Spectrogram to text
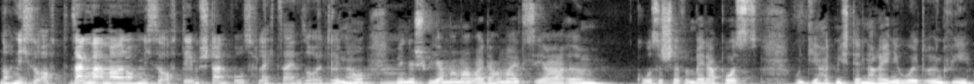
noch nicht so oft, sagen wir einmal, noch nicht so auf dem Stand, wo es vielleicht sein sollte. genau. Ne? Meine Schwiegermama war damals ja ähm, große Chefin bei der Post und die hat mich dann da reingeholt irgendwie,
